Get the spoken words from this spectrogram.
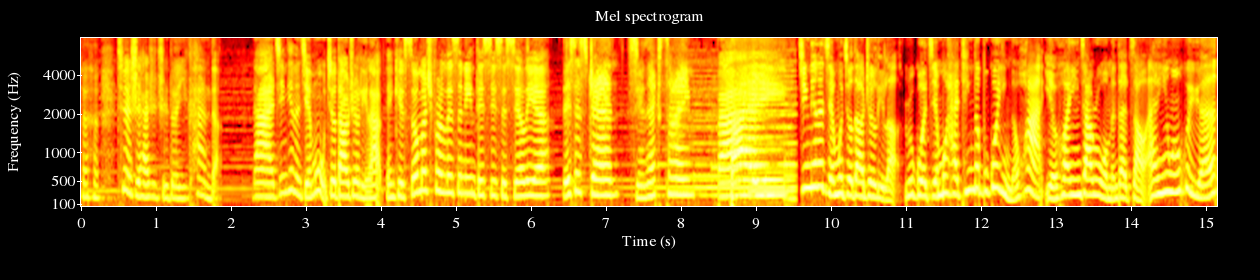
确实还是值得一看的。那今天的节目就到这里啦，Thank you so much for listening. This is Cecilia. This is Jen. See you next time. Bye. 今天的节目就到这里了。如果节目还听得不过瘾的话，也欢迎加入我们的早安英文会员。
